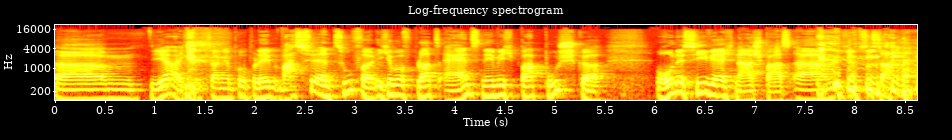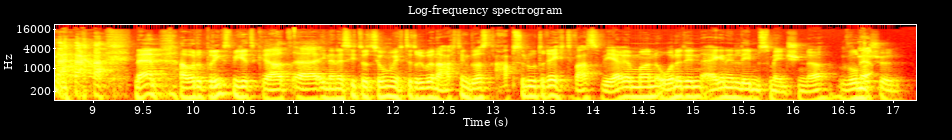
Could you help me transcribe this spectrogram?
ähm, ja, ich würde sagen ein Problem. Was für ein Zufall. Ich habe auf Platz 1 nämlich Babuschka. Ohne sie wäre ich na Spaß. Ähm, ich so Nein, aber du bringst mich jetzt gerade äh, in eine Situation, wo ich darüber nachdenke. Du hast absolut recht. Was wäre man ohne den eigenen Lebensmenschen? Ne? Wunderschön. Ja.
